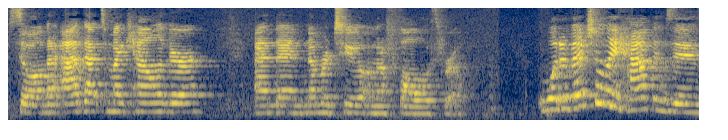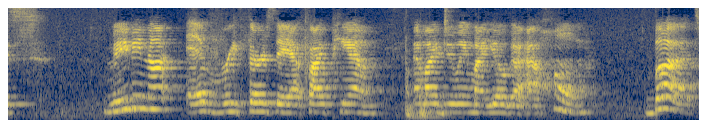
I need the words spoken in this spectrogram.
So I'm gonna add that to my calendar. And then number two, I'm gonna follow through. What eventually happens is maybe not every Thursday at 5 p.m. am I doing my yoga at home, but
